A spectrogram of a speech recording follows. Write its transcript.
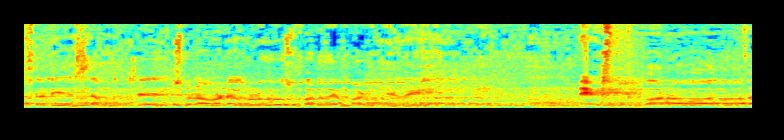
ಸ್ಥಳೀಯ ಸಂಸ್ಥೆ ಚುನಾವಣೆಗಳಲ್ಲೂ ಸ್ಪರ್ಧೆ ಮಾಡ್ತೀವಿ. ನೆಕ್ಸ್ಟ್ ಬರುವಂಥ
